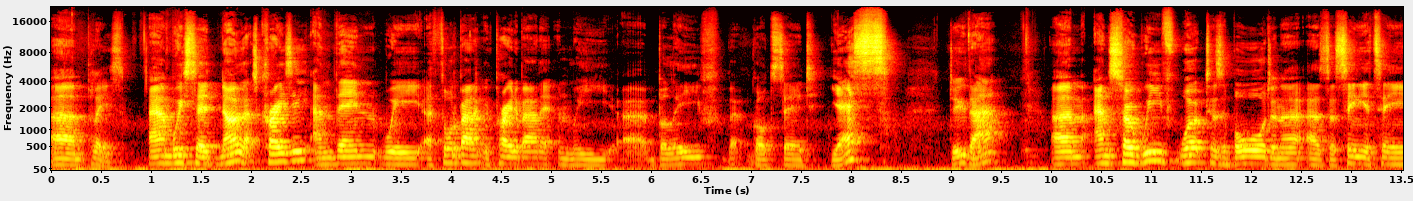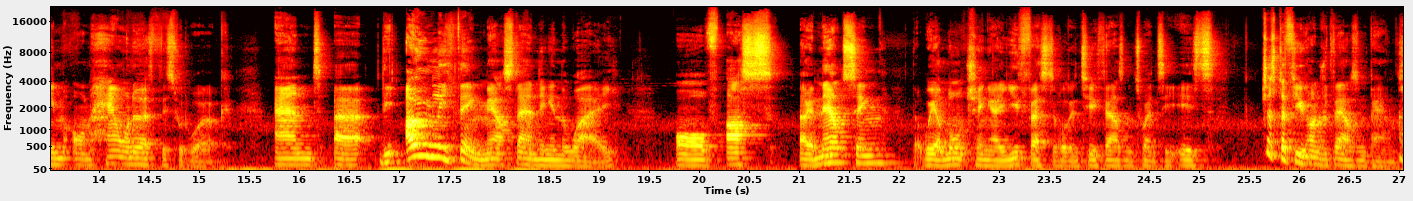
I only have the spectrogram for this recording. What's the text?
Um, please. And we said, No, that's crazy. And then we uh, thought about it, we prayed about it, and we uh, believe that God said, Yes, do that. Um, and so we've worked as a board and a, as a senior team on how on earth this would work. And uh, the only thing now standing in the way of us announcing that we are launching a youth festival in 2020 is just a few hundred thousand pounds.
